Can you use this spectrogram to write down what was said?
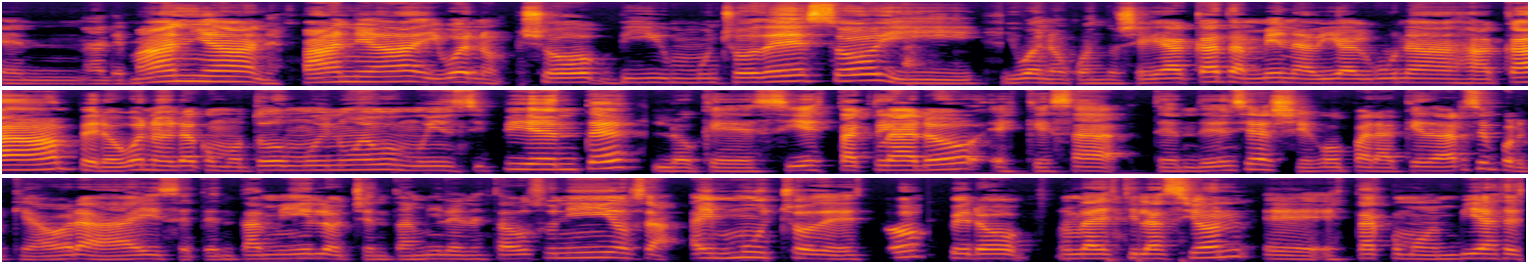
en Alemania, en España, y bueno, yo vi mucho de eso y, bueno, cuando llegué acá también había algunas acá, pero bueno, era como todo muy nuevo, muy incipiente. Lo que sí está claro es que esa tendencia llegó para quedarse porque ahora hay 70.000, 80.000 en Estados Unidos, o sea, hay mucho de esto, pero la destilación eh, está como en vías de,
